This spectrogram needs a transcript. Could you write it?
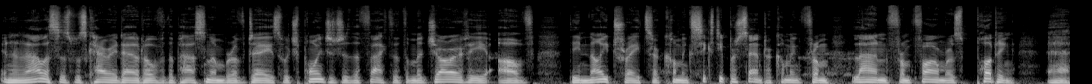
an analysis was carried out over the past number of days, which pointed to the fact that the majority of the nitrates are coming, 60% are coming from land from farmers putting uh,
